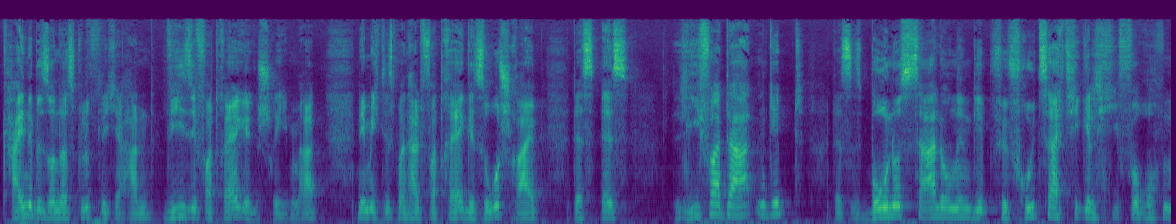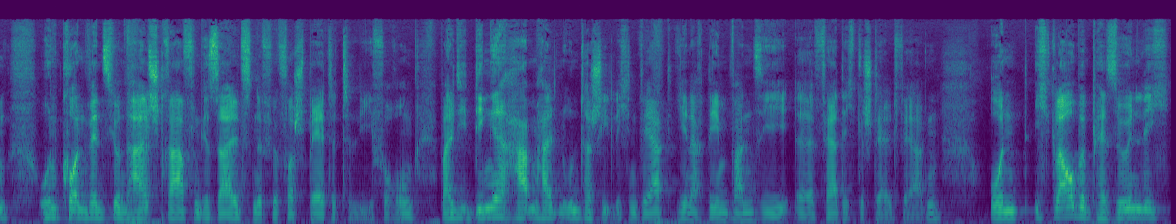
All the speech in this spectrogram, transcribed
keine besonders glückliche Hand, wie sie Verträge geschrieben hat, nämlich dass man halt Verträge so schreibt, dass es Lieferdaten gibt, dass es Bonuszahlungen gibt für frühzeitige Lieferungen und Konventionalstrafen gesalzene für verspätete Lieferungen, weil die Dinge haben halt einen unterschiedlichen Wert, je nachdem, wann sie äh, fertiggestellt werden. Und ich glaube persönlich,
